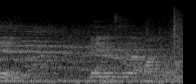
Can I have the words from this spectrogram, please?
で、平日は毎年。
